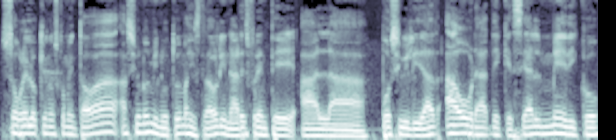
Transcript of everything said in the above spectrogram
Sobre lo que nos comentaba hace unos minutos, magistrado Linares, frente a la posibilidad ahora de que sea el médico,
